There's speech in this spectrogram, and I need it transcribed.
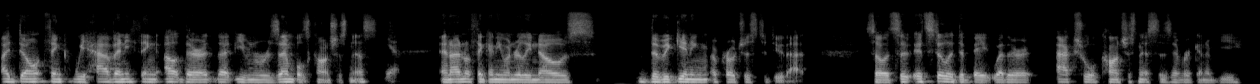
I don't think we have anything out there that even resembles consciousness. Yeah. And I don't think anyone really knows the beginning approaches to do that. So it's a, it's still a debate whether actual consciousness is ever going to be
